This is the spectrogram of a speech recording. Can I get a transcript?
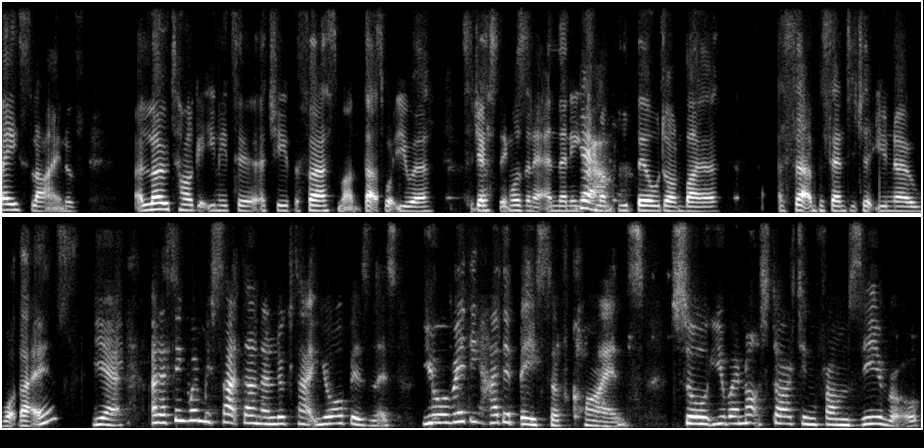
baseline of a low target you need to achieve the first month. That's what you were suggesting, wasn't it? And then each Yeah. month you build on by a, a certain percentage that you know what that is. Yeah. And I think when we sat down and looked at your business, you already had a base of clients. So you were not starting from zero.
